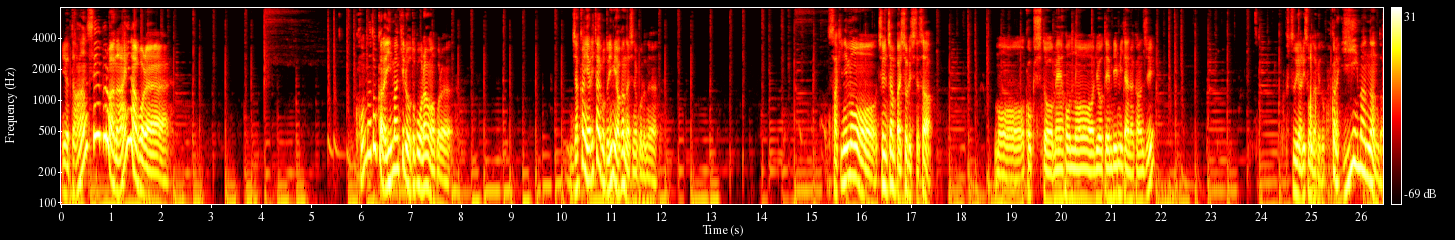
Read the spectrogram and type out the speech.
いや、男性プロはないな、これ。こんなとこからイーマン切る男おらんわ、これ。若干やりたいこと意味わかんないしね、これね。先にもう、チュンチャンパイ処理してさ、もう、国士と名本の両天秤みたいな感じ？普通やりそうだけど、ここからイーマンなんだ。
